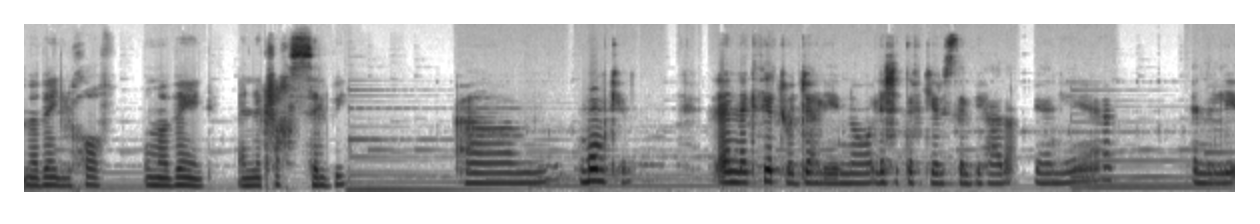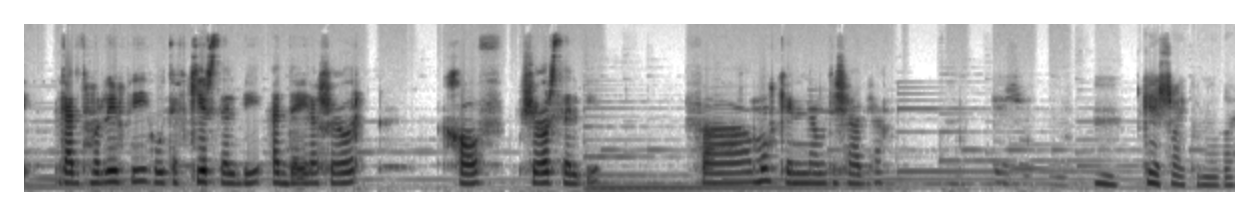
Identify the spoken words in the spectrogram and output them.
ما بين الخوف وما بين أنك شخص سلبي؟ ممكن لأن كثير توجه لي إنه ليش التفكير السلبي هذا. يعني إن اللي قاعدة تمرين فيه هو تفكير سلبي أدى إلى شعور خوف شعور سلبي. فممكن إنها متشابهة. كيف رأيك في الموضوع؟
